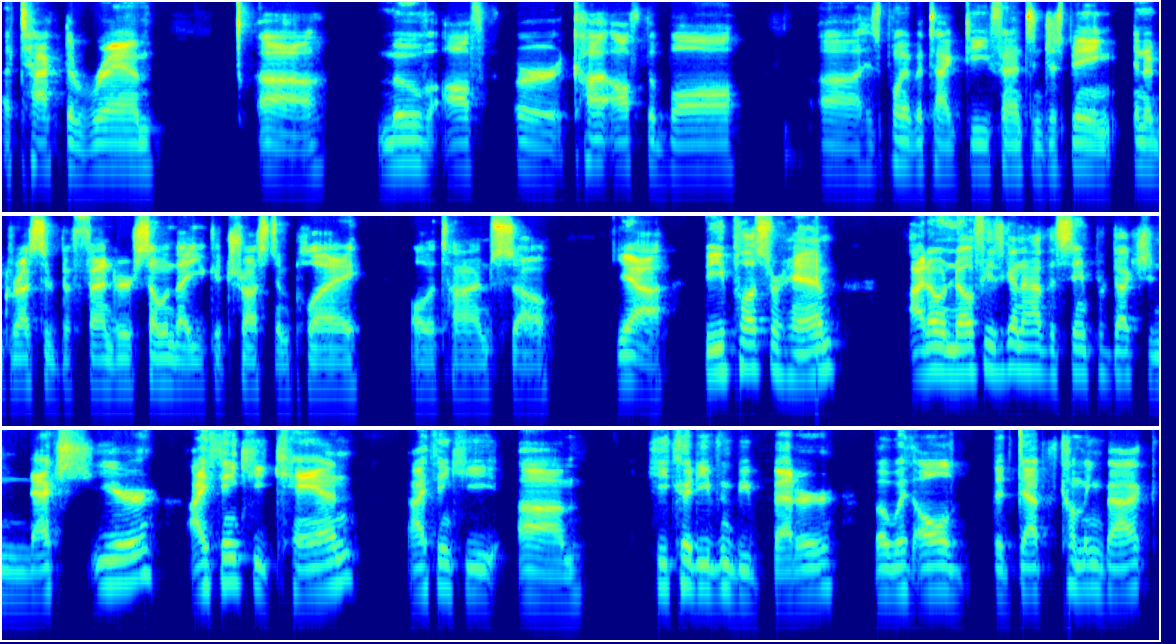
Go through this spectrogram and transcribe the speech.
attack the rim, uh, move off or cut off the ball, uh, his point of attack defense, and just being an aggressive defender, someone that you could trust and play all the time. So, yeah, B plus for him. I don't know if he's going to have the same production next year. I think he can. I think he um he could even be better, but with all the depth coming back,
